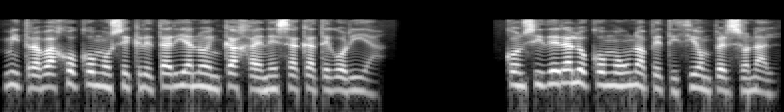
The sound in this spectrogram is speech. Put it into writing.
Mi trabajo como secretaria no encaja en esa categoría. Considéralo como una petición personal.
